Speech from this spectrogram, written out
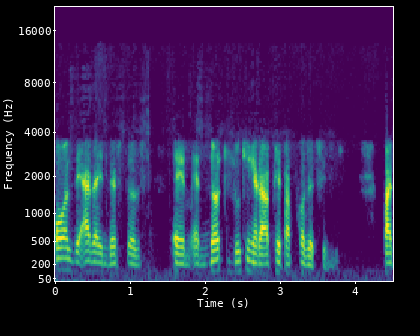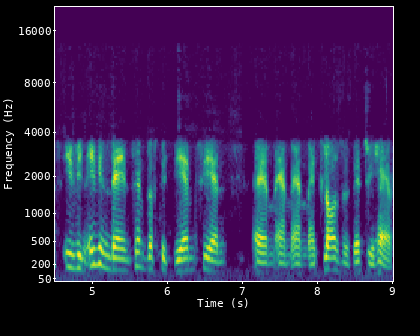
all the other investors um, and not looking at our paper positively. But even even there, in terms of the DMT and um, um, um, clauses that we have,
